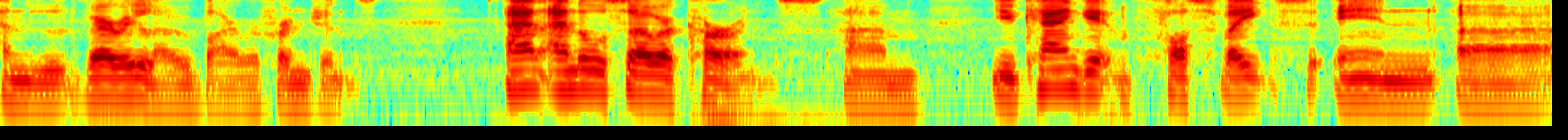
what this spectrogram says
and very low birefringence. And, and also occurrence. Um, you can get phosphates in uh,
